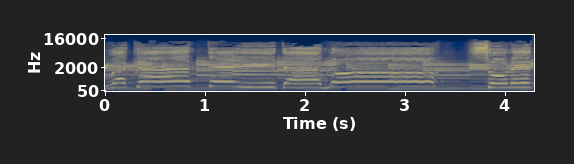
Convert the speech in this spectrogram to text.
分かっていたの。それ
